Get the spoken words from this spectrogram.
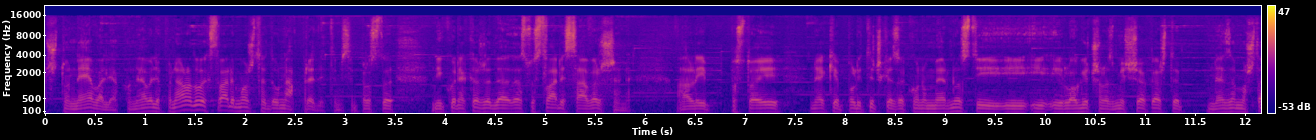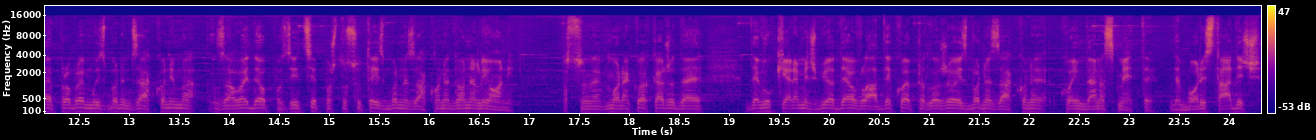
što ne valja, ako ne valja, pa naravno da uvek stvari možete da unapredite. Mislim, prosto niko ne kaže da, da su stvari savršene ali postoji neke političke zakonomernosti i, i, i logično razmišljaju, kažete, ne znamo šta je problem u izbornim zakonima za ovaj deo opozicije, pošto su te izborne zakone doneli oni. Posto ne, mora neko da kaže da je, da je Vuk Jeremić bio deo vlade koja je predložila izborne zakone kojim danas smete. Da je Boris Tadić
